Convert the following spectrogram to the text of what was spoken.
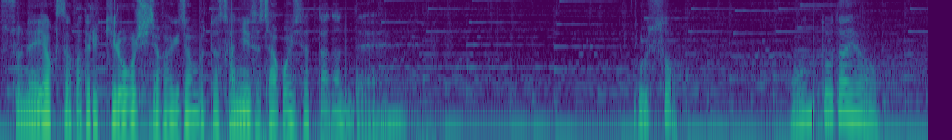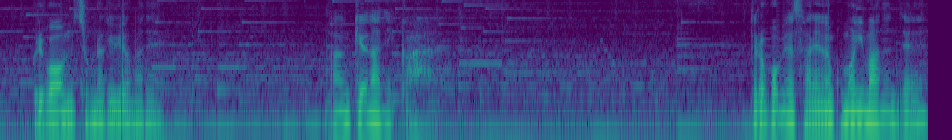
순의 역사가들이 기록을 시작하기 전부터 산 위에서 자고 있었다던데. 웃어. 온또다요. 그리고 엄청나게 위험하대. 안 깨어나니까. 들어보면 산에는 구멍이 많은데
